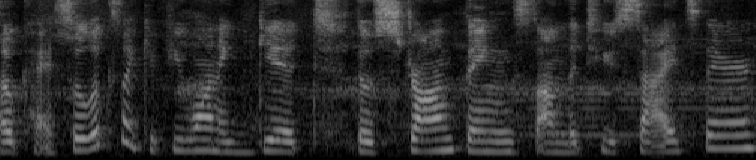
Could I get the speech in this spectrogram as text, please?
Okay, so it looks like if you want to get those strong things on the two sides there,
